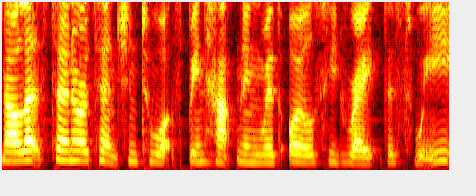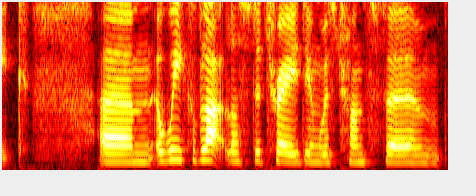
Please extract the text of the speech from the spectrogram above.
Now let's turn our attention to what's been happening with oilseed rape this week. Um, a week of lackluster trading was transformed,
